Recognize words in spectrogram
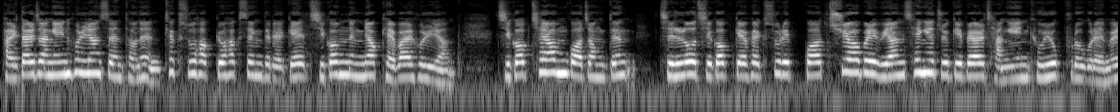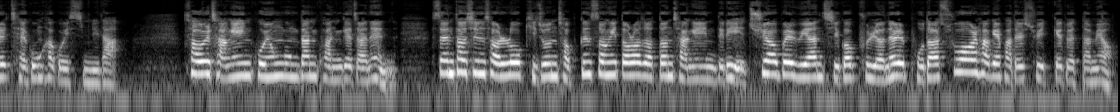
발달장애인 훈련센터는 특수학교 학생들에게 직업능력 개발 훈련, 직업 체험 과정 등 진로 직업 계획 수립과 취업을 위한 생애주기별 장애인 교육 프로그램을 제공하고 있습니다. 서울장애인 고용공단 관계자는 센터 신설로 기존 접근성이 떨어졌던 장애인들이 취업을 위한 직업 훈련을 보다 수월하게 받을 수 있게 됐다며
